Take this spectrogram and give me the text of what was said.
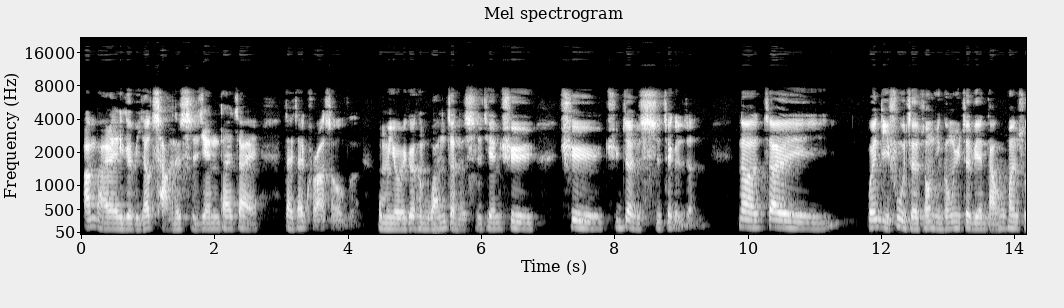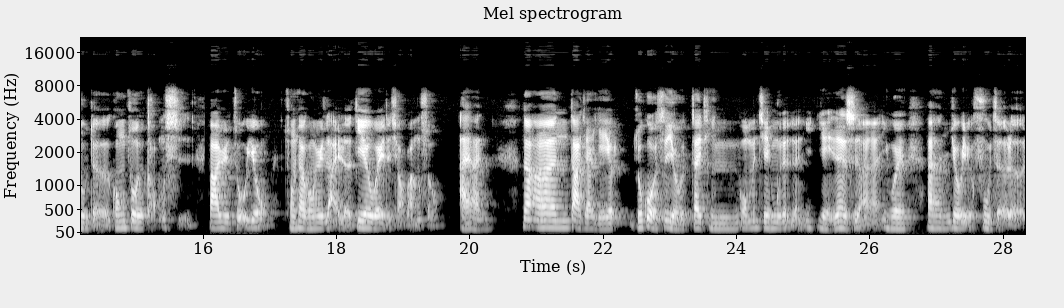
安排了一个比较长的时间待在待在 Crossover。我们有一个很完整的时间去去去认识这个人。那在 Wendy 负责庄景公寓这边打工换宿的工作的同时，八月左右，中校公寓来了第二位的小帮手安安。那安安大家也有，如果是有在听我们节目的人，也认识安安，因为安安就有负责了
